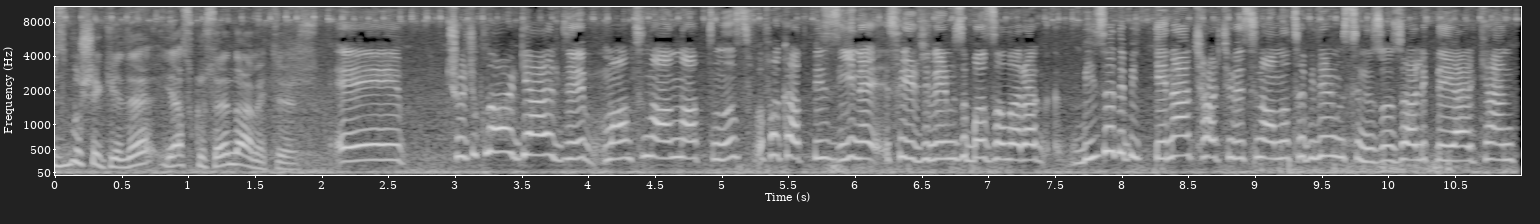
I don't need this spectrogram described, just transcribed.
Biz bu şekilde yaz kurslarına devam ettiriyoruz. Ee, çocuklar geldi, mantığını anlattınız. Fakat biz yine seyircilerimizi baz alarak bize de bir genel çerçevesini anlatabilir misiniz? Özellikle yelken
